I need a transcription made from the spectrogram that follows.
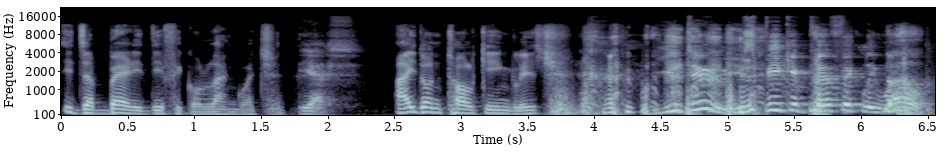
it's a very difficult language. Yes. I don't talk English. you do. You speak it perfectly well.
